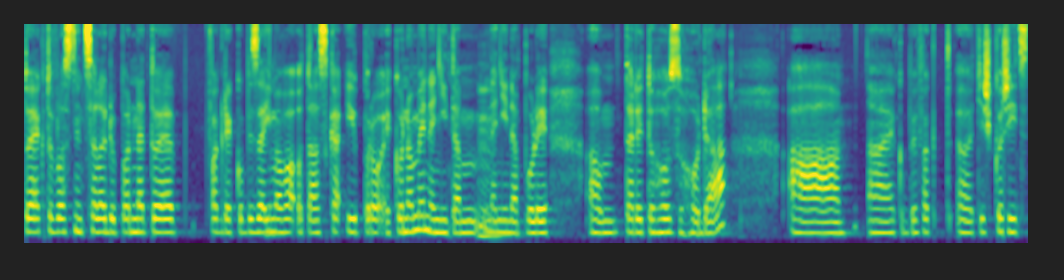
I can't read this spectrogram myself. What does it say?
to, jak to vlastně celé dopadne, to je fakt jakoby zajímavá otázka i pro ekonomy. Není tam, hmm. není na poli um, tady toho zhoda. A, a jakoby fakt uh, těžko říct.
